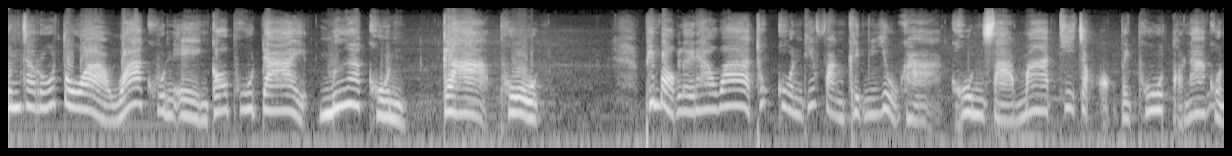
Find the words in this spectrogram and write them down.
ุณจะรู้ตัวว่าคุณเองก็พูดได้เมื่อคุณกล้าพูด พี่บอกเลยนะคะว่าทุกคนที่ฟังคลิปนี้อยู่ค่ะ คุณสามารถที่จะออกไปพูดต่อหน้าคน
